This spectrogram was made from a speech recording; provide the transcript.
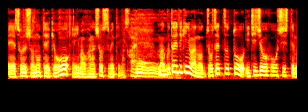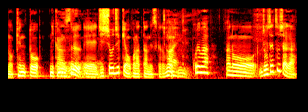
えー、ソリューションの提供を、今お話を進めています。はい、まあ、具体的には、あの、除雪等位置情報システムの検討に関する、えー、実証実験を行ったんですけども、はい、これは、あの、除雪車が、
